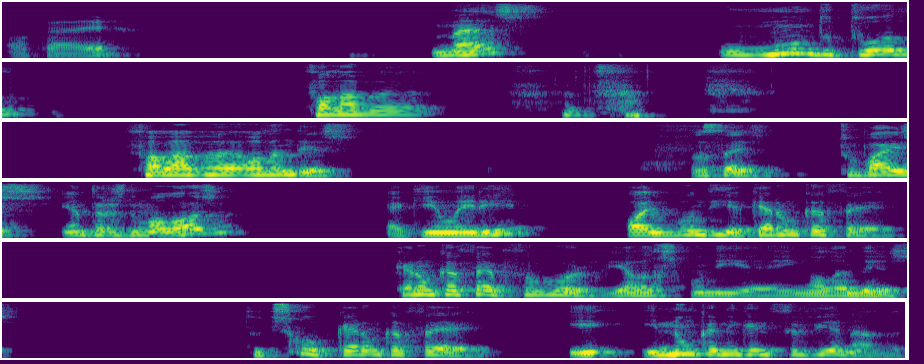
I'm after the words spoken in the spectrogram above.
Ok. mas o mundo todo falava falava holandês. Ou seja, tu vais, entras numa loja, aqui em Leiria, olha, bom dia, quero um café. Quero um café, por favor. E ela respondia em holandês. Tu, desculpe, quero um café. E, e nunca ninguém te servia nada.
